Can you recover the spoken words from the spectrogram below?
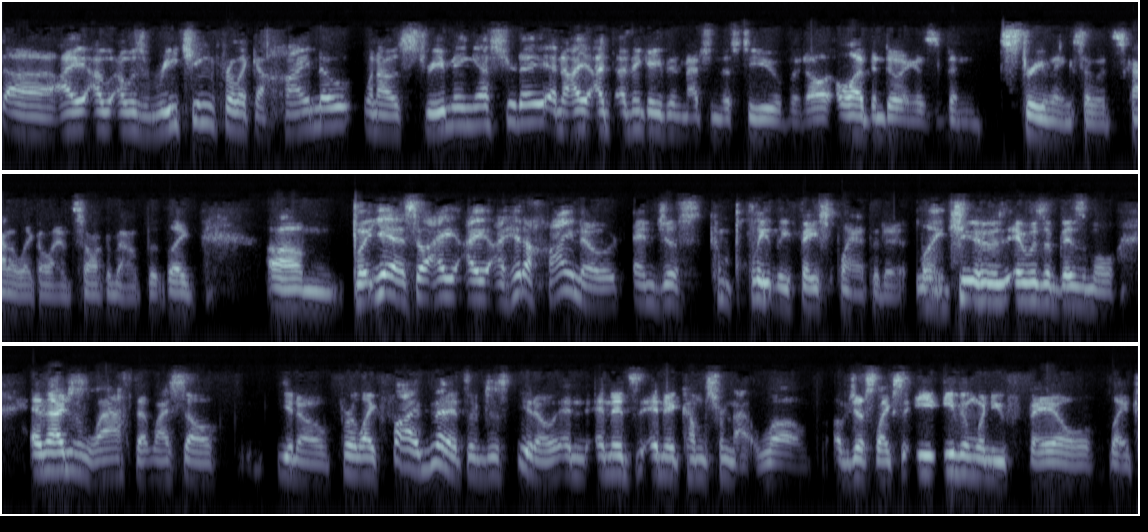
Uh, I, I was reaching for like a high note when I was streaming yesterday, and I I, I think I even mentioned this to you, but all, all I've been doing has been streaming, so it's kind of like all I have to talk about. But like, um, but yeah, so I, I I hit a high note and just completely face planted it, like it was it was abysmal, and I just laughed at myself, you know, for like five minutes of just you know, and and it's and it comes from that love of just like so e- even when you fail, like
